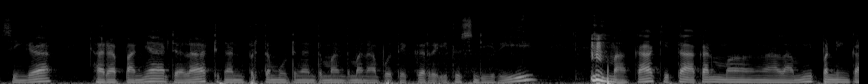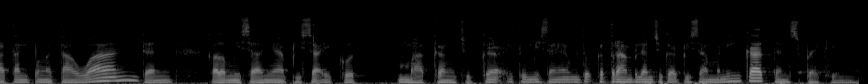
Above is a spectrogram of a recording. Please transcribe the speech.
sehingga harapannya adalah dengan bertemu dengan teman-teman apoteker itu sendiri maka kita akan mengalami peningkatan pengetahuan dan kalau misalnya bisa ikut magang juga itu misalnya untuk keterampilan juga bisa meningkat dan sebagainya.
